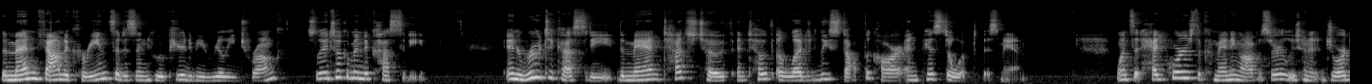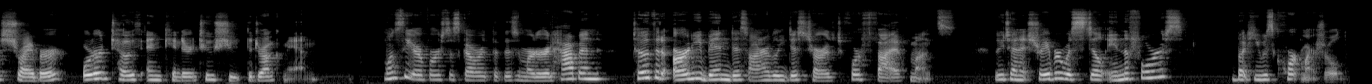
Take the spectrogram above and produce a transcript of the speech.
The men found a Korean citizen who appeared to be really drunk, so they took him into custody. En route to custody, the man touched Toth, and Toth allegedly stopped the car and pistol whipped this man. Once at headquarters, the commanding officer, Lieutenant George Schreiber, ordered Toth and Kinder to shoot the drunk man. Once the Air Force discovered that this murder had happened, Toth had already been dishonorably discharged for five months. Lieutenant Schreiber was still in the force, but he was court martialed.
